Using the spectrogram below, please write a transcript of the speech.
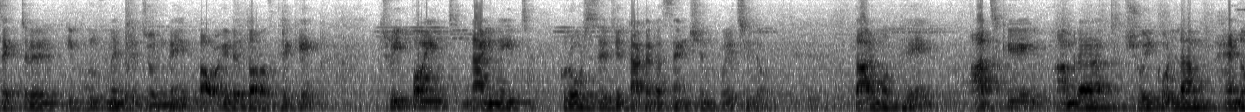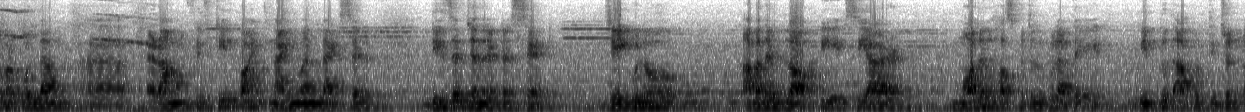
সেক্টরের ইম্প্রুভমেন্টের জন্য পাওয়ার গ্রিডের তরফ থেকে থ্রি পয়েন্ট নাইন এইট ক্রোর্সের যে টাকাটা স্যাংশন হয়েছিল তার মধ্যে আজকে আমরা সই করলাম হ্যান্ড ওভার করলাম around fifteen point nine one ল্যাক্সের ডিজেল জেনারেটর সেট যেইগুলো আমাদের ব্লক পিএইচসি আর মডেল হসপিটালগুলোতে বিদ্যুৎ আপত্তির জন্য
